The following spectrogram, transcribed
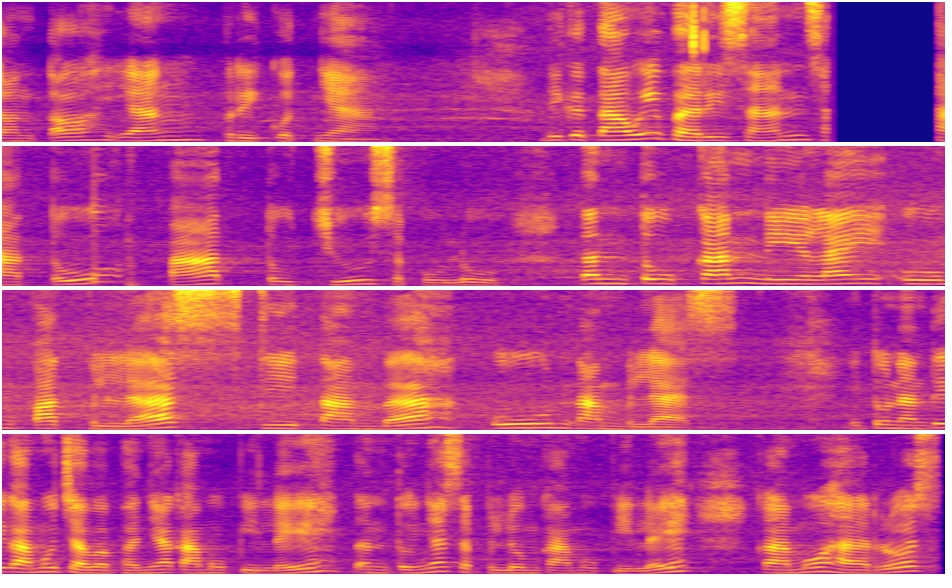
contoh yang berikutnya. Diketahui barisan 1, 4, 7, 10. Tentukan nilai U14 ditambah U16. Itu nanti kamu jawabannya kamu pilih. Tentunya sebelum kamu pilih, kamu harus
